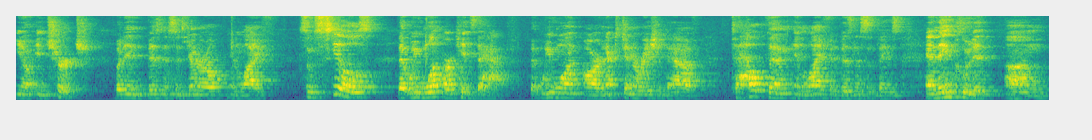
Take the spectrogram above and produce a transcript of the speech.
you know, in church, but in business in general, in life, some skills that we want our kids to have, that we want our next generation to have, to help them in life and business and things. And they included um,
